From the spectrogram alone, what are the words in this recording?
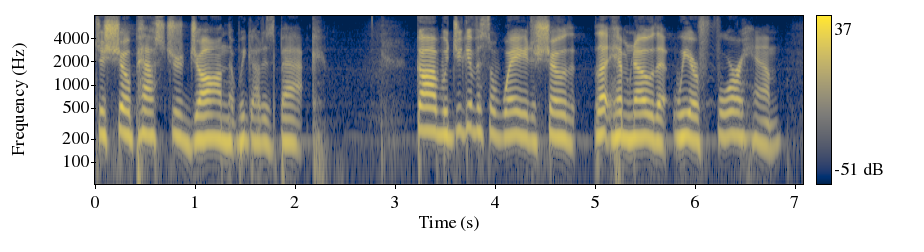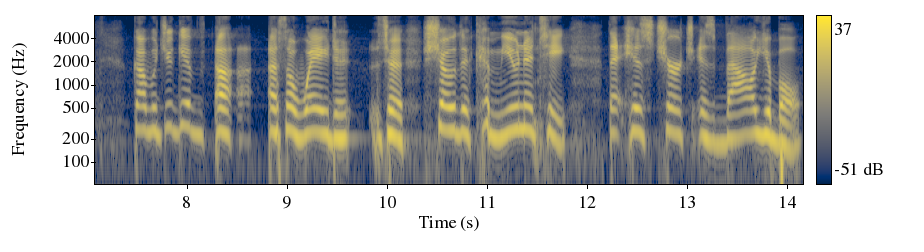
to show Pastor John that we got his back? God, would you give us a way to show, let him know that we are for him? God, would you give uh, us a way to, to show the community that his church is valuable?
